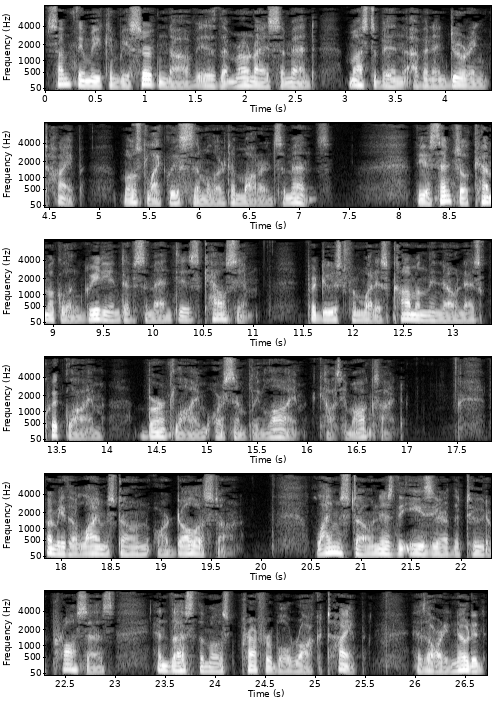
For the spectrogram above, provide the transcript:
something we can be certain of is that Moroni cement must have been of an enduring type, most likely similar to modern cements. The essential chemical ingredient of cement is calcium, produced from what is commonly known as quicklime, burnt lime, or simply lime, calcium oxide, from either limestone or dolostone. Limestone is the easier of the two to process, and thus the most preferable rock type. As already noted,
